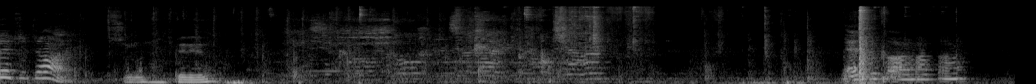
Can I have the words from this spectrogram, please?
what you doing? Some video. That's the call on my phone?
